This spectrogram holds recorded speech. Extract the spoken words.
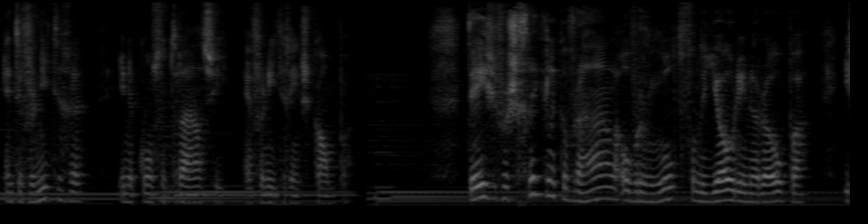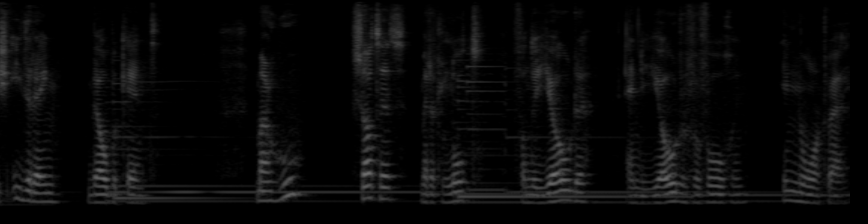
en te vernietigen in de concentratie- en vernietigingskampen. Deze verschrikkelijke verhalen over het lot van de Joden in Europa is iedereen wel bekend. Maar hoe zat het met het lot van de Joden en de Jodenvervolging in Noordwijk?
